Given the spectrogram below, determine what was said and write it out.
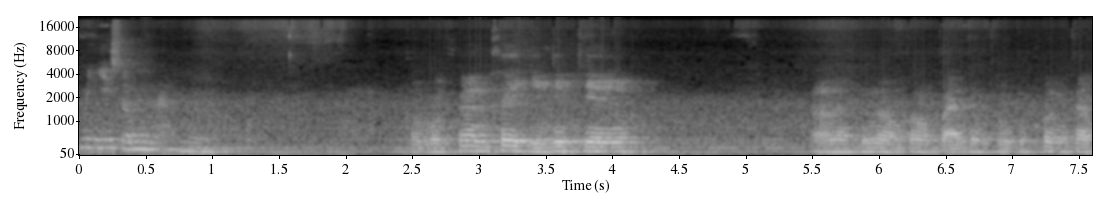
ไม่ยี่สนนะผมว่าเพื่อนเคยกินที่เจียอยู่เอาละพี่น้องก็ไปทุกผู้ทุกคนครับ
